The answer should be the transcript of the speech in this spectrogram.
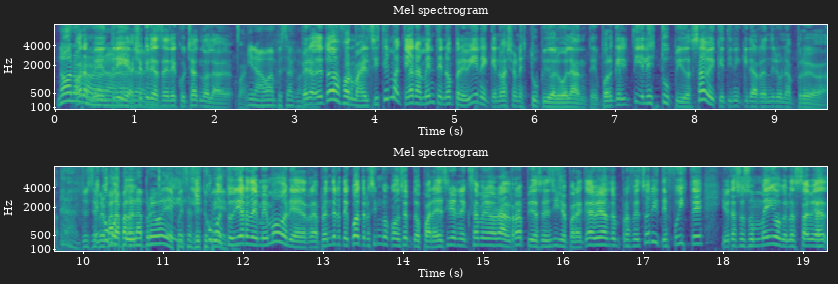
No, no, Ahora no, me no, intriga. no, Yo quería seguir escuchando la. bueno. Y nada, voy a empezar con Pero de todas formas, el sistema claramente no previene que no haya un estúpido al volante. Porque el, el estúpido sabe que tiene que ir a rendir una prueba. Entonces se Es prepara para la prueba y después hace Es como estudiar de memoria, aprenderte cuatro o cinco conceptos para decir en el examen oral rápido, sencillo, para quedar bien ante el profesor y te fuiste y ahora sos un médico que no sabe,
